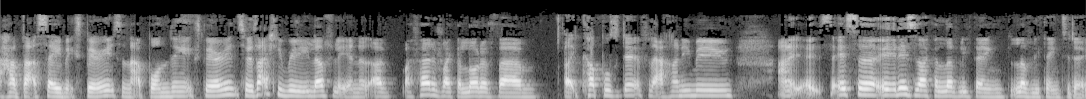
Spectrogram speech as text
have that same experience and that bonding experience. So it was actually really lovely, and I've I've heard of like a lot of um, like couples do it for their honeymoon, and it, it's it's a it is like a lovely thing, lovely thing to do.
